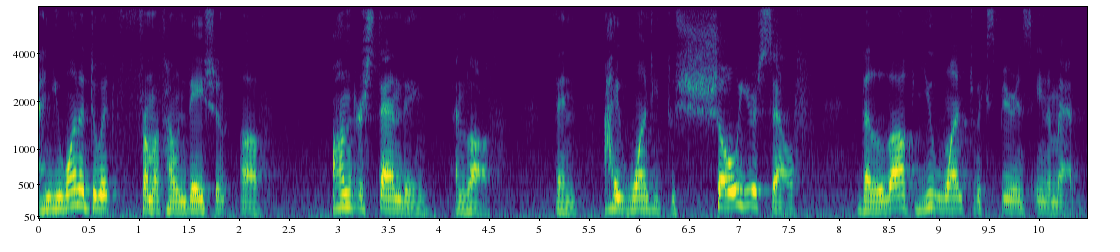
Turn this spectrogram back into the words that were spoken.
and you want to do it from a foundation of understanding and love, then I want you to show yourself the love you want to experience in a man.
